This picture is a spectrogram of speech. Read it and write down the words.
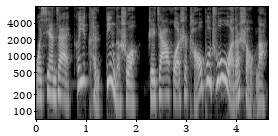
我现在可以肯定地说，这家伙是逃不出我的手了。”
